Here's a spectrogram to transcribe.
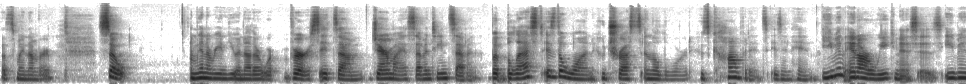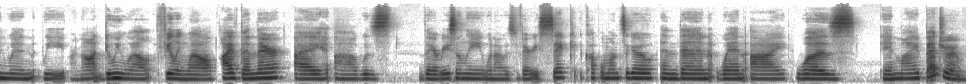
that's my number. So I'm going to read you another verse. It's um, Jeremiah 17 7. But blessed is the one who trusts in the Lord, whose confidence is in him. Even in our weaknesses, even when we are not doing well, feeling well, I've been there. I uh, was there recently when I was very sick a couple months ago, and then when I was in my bedroom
